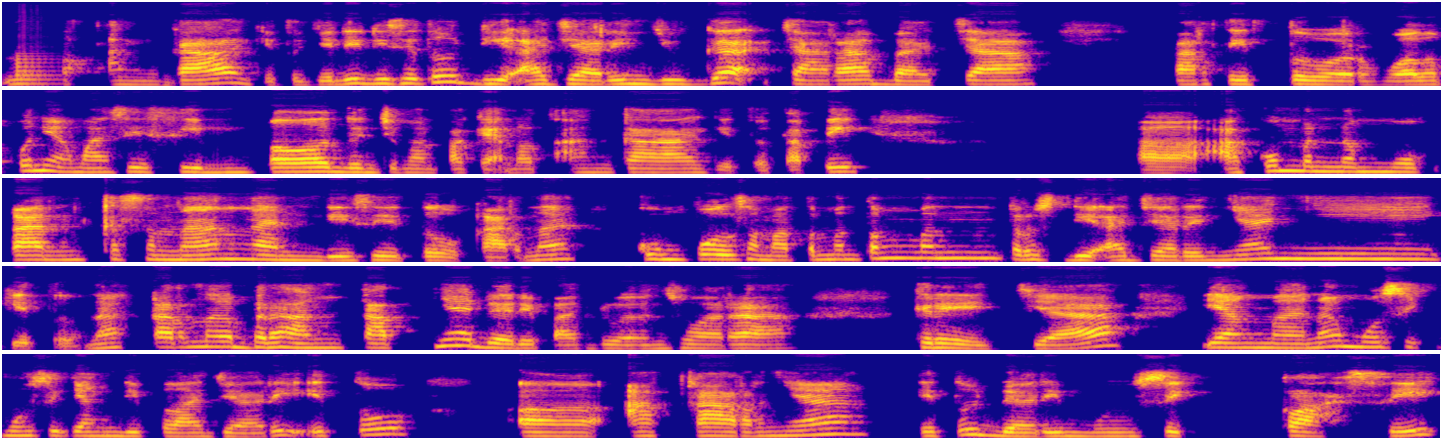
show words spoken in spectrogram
not angka gitu. Jadi di situ diajarin juga cara baca partitur walaupun yang masih simple dan cuma pakai not angka gitu. Tapi uh, aku menemukan kesenangan di situ karena kumpul sama teman-teman terus diajarin nyanyi gitu. Nah, karena berangkatnya dari paduan suara gereja yang mana musik-musik yang dipelajari itu uh, akarnya itu dari musik klasik.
